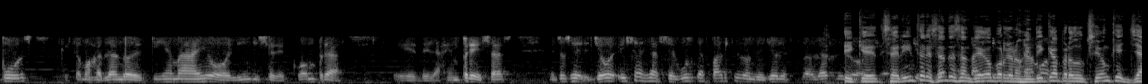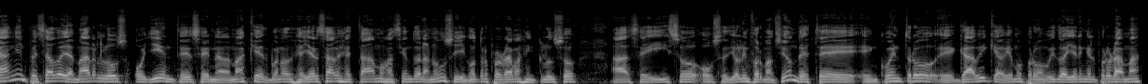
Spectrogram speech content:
Poor's, que estamos hablando del PMI o el índice de compra eh, de las empresas, entonces, yo esa es la segunda parte donde yo les puedo hablar de... Y que sería interesante, Santiago, porque nos indica producción que ya han empezado a llamar los oyentes, eh, nada más que, bueno, desde ayer, sabes, estábamos haciendo el anuncio y en otros programas incluso ah, se hizo o se dio la información de este encuentro, eh, Gaby, que habíamos promovido ayer en el programa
